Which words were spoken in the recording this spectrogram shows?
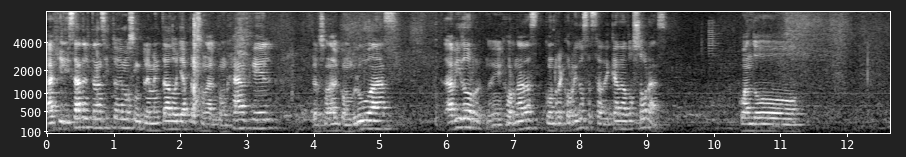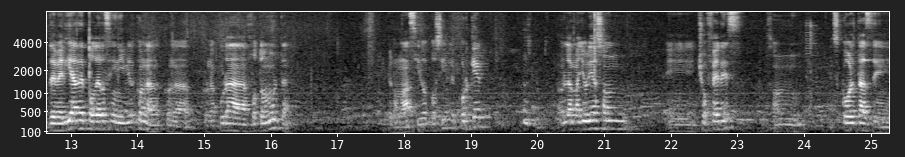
agilizar el tránsito, hemos implementado ya personal con handgel, personal con grúas. Ha habido eh, jornadas con recorridos hasta de cada dos horas, cuando debería de poderse inhibir con la, con la, con la pura fotomulta pero no ha sido posible. ¿Por qué? La mayoría son eh, choferes, son escoltas de,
